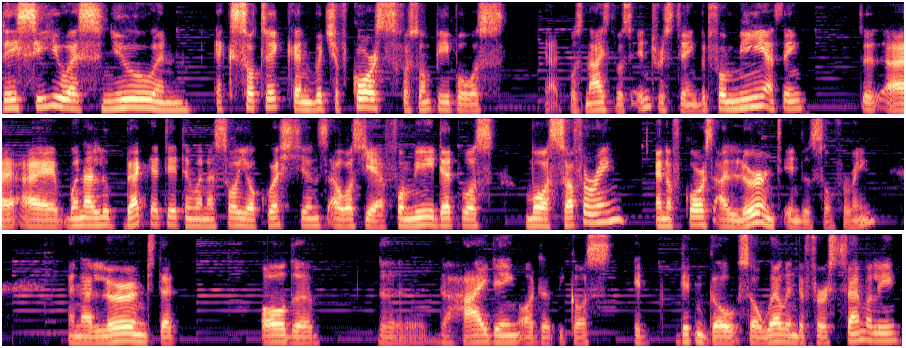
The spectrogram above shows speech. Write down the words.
they see you as new and exotic, and which, of course, for some people was yeah, it was nice, it was interesting. But for me, I think that I, I when I look back at it and when I saw your questions, I was yeah, for me that was more suffering, and of course, I learned in the suffering, and I learned that all the the the hiding or the because it didn't go so well in the first family.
